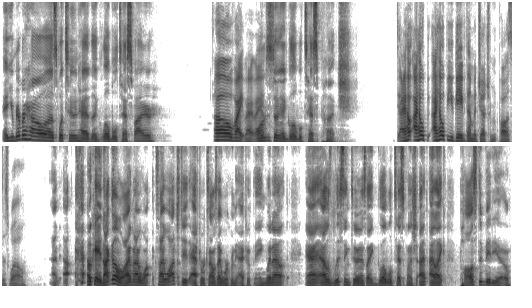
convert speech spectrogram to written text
And you remember how uh, Splatoon had the global test fire? Oh, right, right, right. Arms is doing a global test punch. I hope I hope I hope you gave them a judgment pause as well. I, I, okay, not gonna lie, when I wa- cause I watched it afterwards. I was at work when the actual thing went out, and I, I was listening to it. and It's like global test punch. I, I like paused the video,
